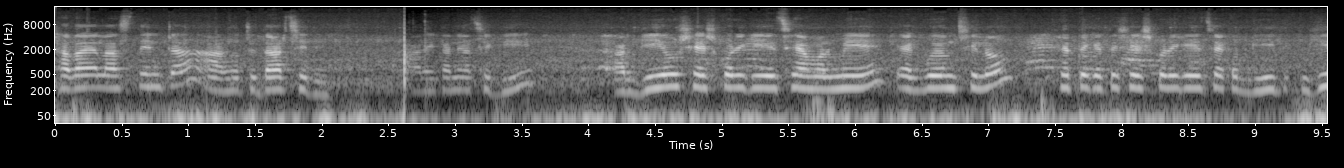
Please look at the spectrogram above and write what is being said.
সাদা এলাচ তিনটা, আর হচ্ছে দারচিনি। আর এখানে আছে ঘি। আর ঘিও শেষ করে গিয়েছে আমার মেয়ে। এক বয়ম ছিল, খেতে খেতে শেষ করে গিয়েছে। এখন ঘি ঘি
